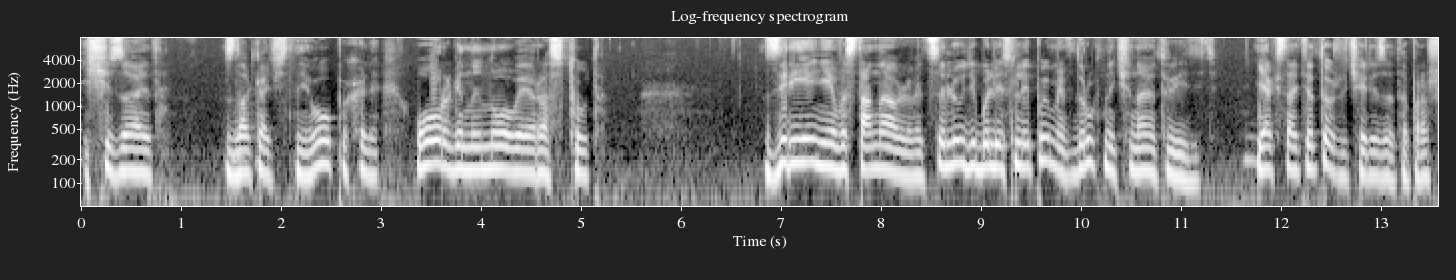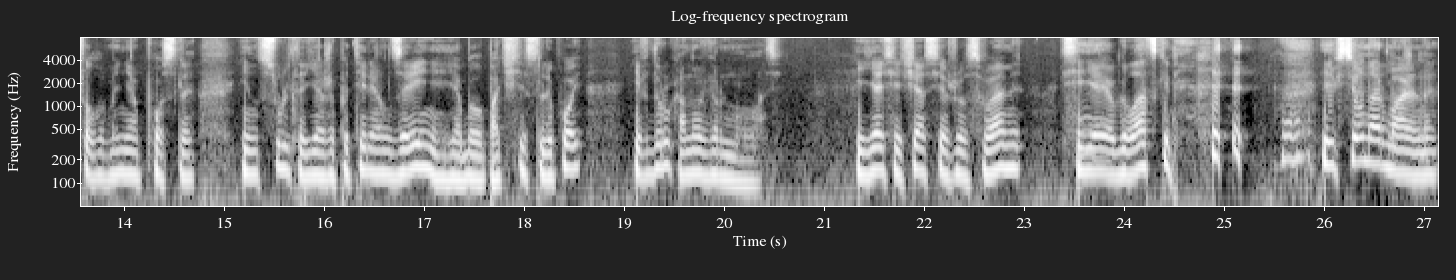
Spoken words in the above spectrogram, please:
исчезает, злокачественные опухоли, органы новые растут – зрение восстанавливается. Люди были слепыми, вдруг начинают видеть. Я, кстати, тоже через это прошел. У меня после инсульта я же потерял зрение, я был почти слепой, и вдруг оно вернулось. И я сейчас сижу с вами, сияю глазками, и все нормально.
